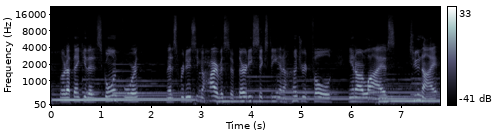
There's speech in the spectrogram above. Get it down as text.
Lord, I thank you that it's going forth and that it's producing a harvest of 30, 60, and 100 fold in our lives tonight.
